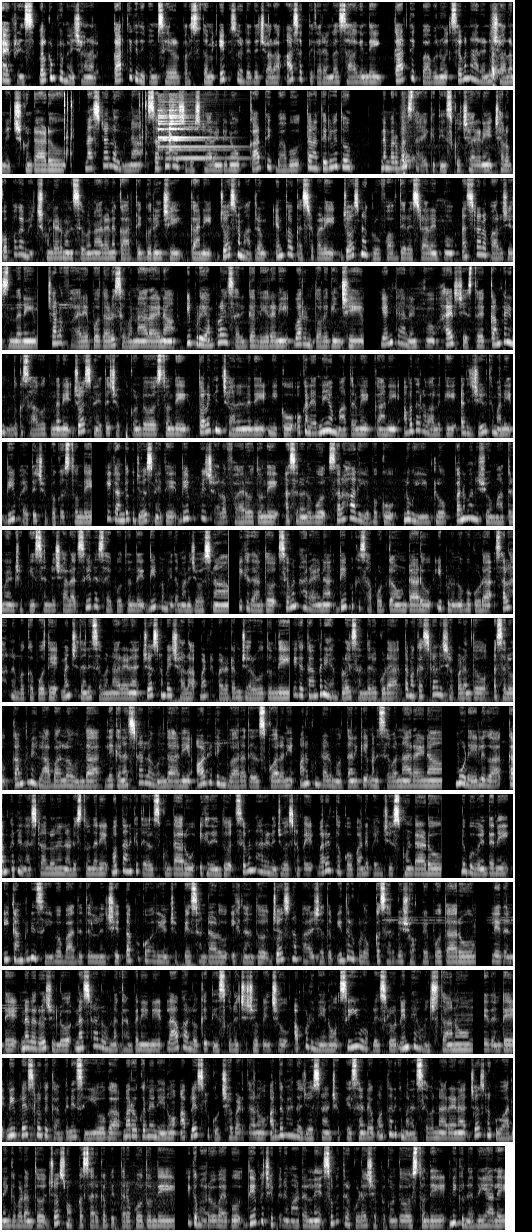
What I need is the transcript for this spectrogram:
Hi friends welcome to my channel Karthika Deepam serial ప్రస్తుతం episode అయితే చాలా ఆసక్తికరంగా సాగింది. కార్తీక్ బాబును శివనారాయణ చాలా మెచ్చుకుంటాడు. నష్టాల్లో ఉన్న సత్యరాజ్ రెస్టారెంట్ను కార్తీక్ బాబు తన తెలివితో నెంబర్ వన్ స్థాయికి తీసుకొచ్చారని చాలా గొప్పగా మెచ్చుకుంటాడు మన శివనారాయణ కార్తీక్ గురించి. కానీ జ్యోత్స్న మాత్రం ఎంతో కష్టపడి జ్యోత్స్న గ్రూప్ ఆఫ్ ది రెస్టారెంట్ను నష్టాల పాలు చేసిందని. చాలా ఫైర్ అయిపోతాడు శివనారాయణ. ఇప్పుడు ఎంప్లాయీ సరిగ్గా లేరని వారిని తొలగించి యంగ్ టాలెంట్ను హైర్ చేస్తే కంపెనీ ముందుకు సాగుతుందని జోస్న అయితే చెప్పుకుంటూ వస్తుంది. తొలగించాలనేది నీకు ఒక నిర్ణయం మాత్రమే కానీ అవతల వాళ్ళకి అది జీవితం అని దీప్ అయితే చెప్పుకొస్తుంది. ఇక అందుకు జోస్న అయితే దీపపై చాలా ఫైర్ అవుతుంది. అసలు నువ్వు సలహాలు ఇవ్వకు నువ్వు ఇంట్లో పని మనిషి మాత్రమే అని చెప్పి సెండు చాలా సీరియస్ అయిపోతుంది దీప మీద మన జోస్న ఇక దాంతో శివనారాయణ దీపకు సపోర్ట్గా ఉంటాడు. ఇప్పుడు నువ్వు కూడా సలహాలు ఇవ్వకపోతే మంచిదని శివనారాయణ జ్యోత్స్నపై చాలా మంటపడటం జరుగుతుంది. ఇక కంపెనీ ఎంప్లాయీస్ అందరూ కూడా తమ కష్టాలు చెప్పడంతో అసలు కంపెనీ లాభాల్లో ఉందా లేక నష్టాల్లో ఉందా అని ఆడిటింగ్ ద్వారా తెలుసుకోవాలని అనుకుంటాడు మొత్తానికి మన శివనారాయణ. మూడేళ్ళుగా కంపెనీ నష్టాల్లోనే నడుస్తుందని మొత్తానికి తెలుసుకుంటారు. ఇక దీంతో శివనారాయణ జ్యోత్స్నపై మరింత కోపాన్ని పెంచేసుకుంటాడు. నువ్వు వెంటనే ఈ కంపెనీ సీఈఓ బాధ్యతల నుంచి తప్పుకోవాలి అని చెప్పేసి అంటాడు. ఇక దాంతో జ్యోత్స్న పారిజాతం ఇద్దరు కూడా ఒక్కసారిగా షాక్ అయిపోతారు. లేదంటే నెల రోజుల్లో నష్టాలు ఉన్న కంపెనీని లాభాల్లోకి తీసుకుని వచ్చి చూపించు. అప్పుడు నేను సీఈఓ ప్లేస్లో నిన్నే ఉంచుతాను. లేదంటే నీ ప్లేస్లోకి కంపెనీ సీఈఓగా మరొకరిని నేను ఆ ప్లేస్లో కూర్చోబెడతాను. అర్థమైందా జ్యోత్స్న అని చెప్పేసి అంటే మొత్తానికి మన శివనారాయణ జ్యోత్స్నకు వార్నింగ్ ఇవ్వడంతో జ్యోత్స్న ఒక్కసారిగా బిత్తరపోతుంది. ఇక మరోవైపు దీప చెప్పిన మాటల్ని సుమిత్ర కూడా చెప్పుకుంటూ వస్తుంది. నీకు నిర్ణయాలే.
